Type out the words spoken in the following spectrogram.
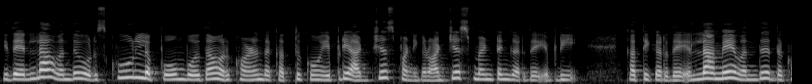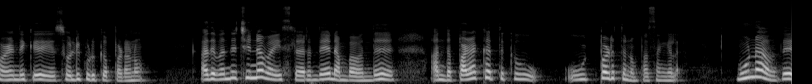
இதெல்லாம் வந்து ஒரு ஸ்கூலில் போகும்போது தான் ஒரு குழந்தை கற்றுக்கும் எப்படி அட்ஜஸ்ட் பண்ணிக்கணும்? அட்ஜஸ்ட்மெண்ட்டுங்கிறது எப்படி கற்றுக்கிறது எல்லாமே வந்து இந்த குழந்தைக்கு சொல்லிக் கொடுக்கப்படணும். அது வந்து சின்ன வயசுலேருந்தே நம்ம வந்து அந்த பழக்கத்துக்கு உட்படுத்தணும் பசங்களை. மூணாவது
